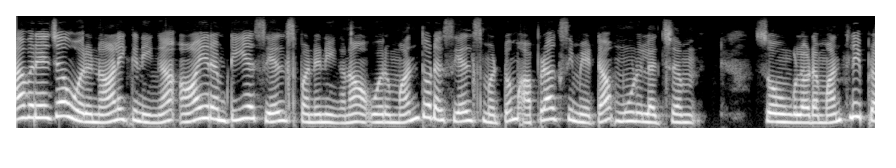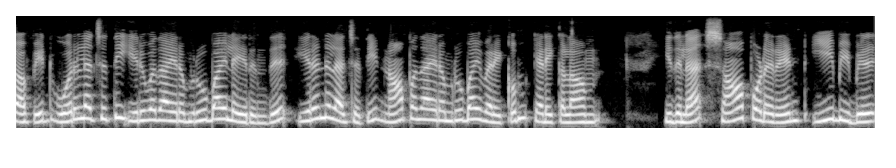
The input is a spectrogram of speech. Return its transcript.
ஆவரேஜாக ஒரு நாளைக்கு நீங்கள் ஆயிரம் டீயை சேல்ஸ் பண்ணினீங்கன்னா ஒரு மந்தோட சேல்ஸ் மட்டும் அப்ராக்சிமேட்டாக மூணு லட்சம். ஸோ உங்களோட மந்த்லி ப்ராஃபிட் ஒரு லட்சத்தி இருபதாயிரம் ரூபாயில இருந்து இரண்டு லட்சத்தி நாற்பதாயிரம் ரூபாய் வரைக்கும் கிடைக்கலாம். இதில் ஷாப்போட rent EB bill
